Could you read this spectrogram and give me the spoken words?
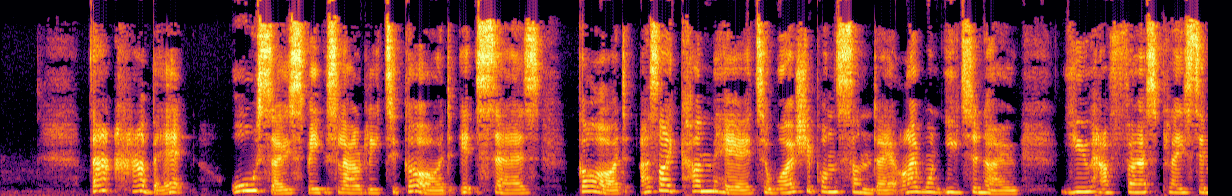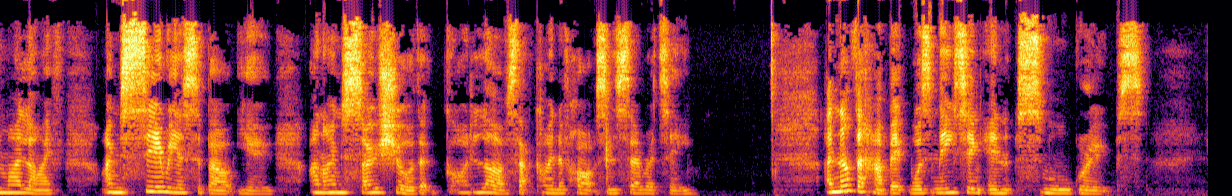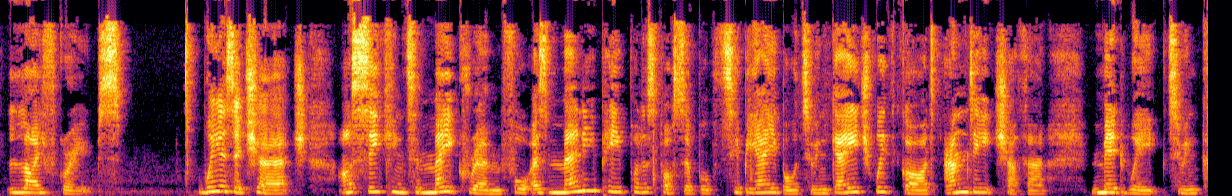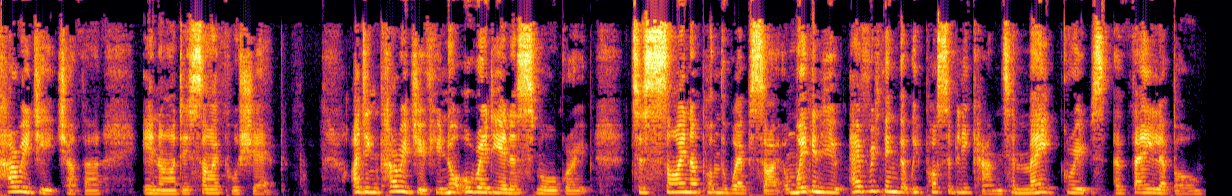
That habit also speaks loudly to God. It says, God, as I come here to worship on Sunday, I want you to know you have first place in my life I'm serious about you. And I'm so sure that God loves that kind of heart sincerity. Another habit was meeting in small groups, life groups. We as a church are seeking to make room for as many people as possible to be able to engage with God and each other midweek to encourage each other in our discipleship. I'd encourage you, if you're not already in a small group, to sign up on the website and we're going to do everything that we possibly can to make groups available.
